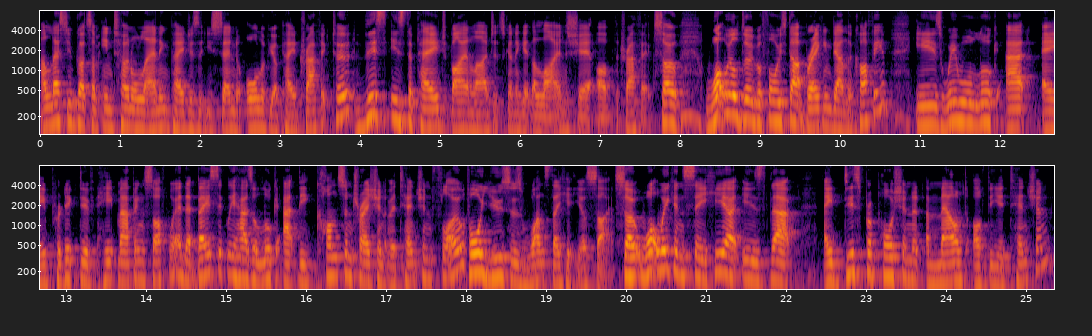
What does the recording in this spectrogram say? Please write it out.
unless you've got some internal landing pages that you send all of your paid traffic to. This is the page, by and large, that's gonna get the lion's share of the traffic. So what we'll do before we start breaking down the coffee is we will look at a predictive heat mapping software that basically has a look at the concentration of attention flow for users once they hit your site. So what we can see here is that a disproportionate amount of the attention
